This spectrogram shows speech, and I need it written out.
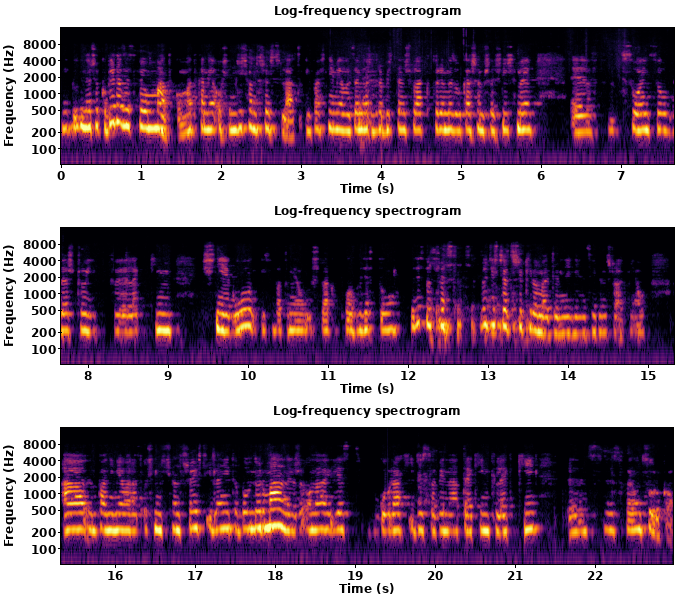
yy, znaczy kobieta ze swoją matką. Matka miała 86 lat i właśnie miała zamiar zrobić ten szlak, który my z Łukaszem przeszliśmy yy, w słońcu, w deszczu i w lekkim śniegu i chyba to miał szlak około 20, 23, 23 km mniej więcej ten szlak miał. A pani miała lat 86 i dla niej to było normalne, że ona jest w górach, idzie sobie na trekking lekki yy, ze swoją córką.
